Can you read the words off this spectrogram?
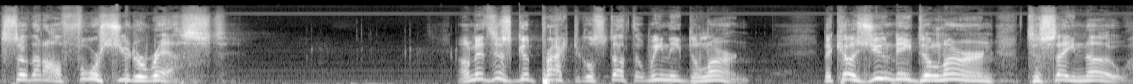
so that I'll force you to rest. I mean, it's just good practical stuff that we need to learn because you need to learn to say no.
